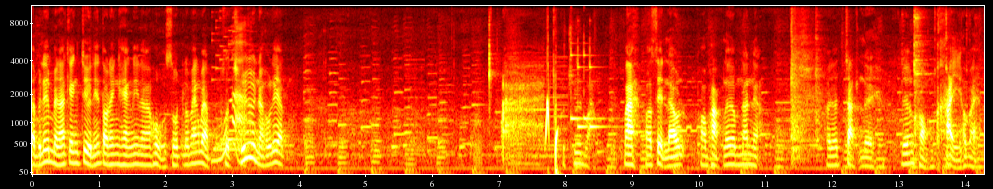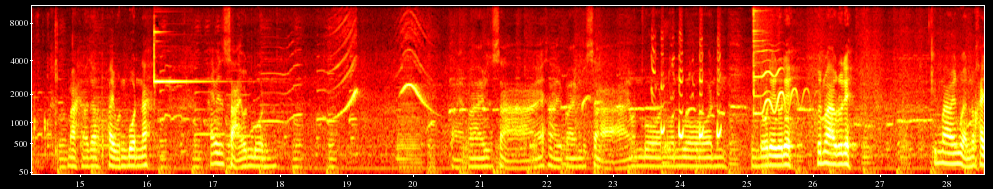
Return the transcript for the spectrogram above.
แต่ไปเล่นไปนะแกงจืดนี่ตอนแห้งๆนี่นะโหสดแล้วแม่งแบบสดชื่นนะเขาเรียกสดชื่นว่ะมาพอเสร็จแล้วพอผักเริ่มนั่นเนี่ยเราจะจัดเลยเรื่องของไข่เข้าไปมาเราจะใส่บนๆนะ ให้เป็นสายบนบนๆใส่ไปเป็นสายใส่ไปเป็นสายบนบนบนบนดูดิดูดิขึ้นมาดูดิขึ้นมาเป็นเหมือนไข่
